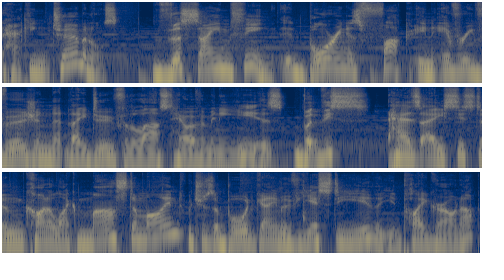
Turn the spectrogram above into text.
hacking terminals the same thing. Boring as fuck in every version that they do for the last however many years. But this has a system kind of like Mastermind, which is a board game of yesteryear that you'd play growing up.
